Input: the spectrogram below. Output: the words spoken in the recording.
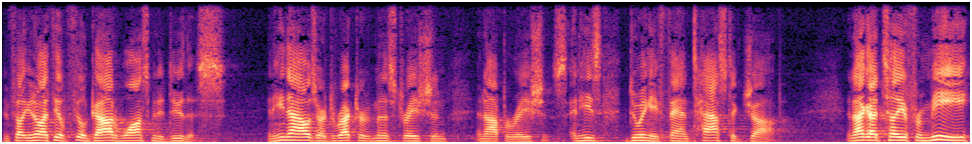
and felt, you know, I feel, feel God wants me to do this. And he now is our director of administration and operations, and he's doing a fantastic job. And I got to tell you, for me,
